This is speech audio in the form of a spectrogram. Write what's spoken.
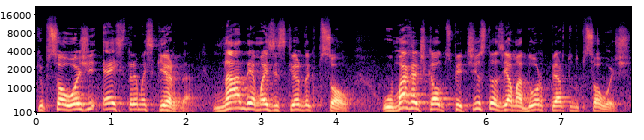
Que o PSOL hoje é extrema esquerda. Nada é mais esquerda que o PSOL. O mais radical dos petistas e amador perto do PSOL hoje.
